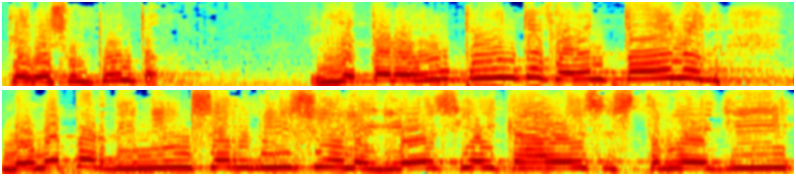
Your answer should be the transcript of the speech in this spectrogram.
tienes un punto. Y pero un punto fueron todos los... No me perdí ni un servicio de la iglesia y cada vez estuve allí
